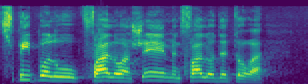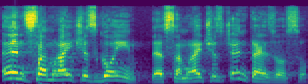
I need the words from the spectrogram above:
It's people who follow Hashem and follow the Torah. And some righteous goyim. There's some righteous Gentiles also.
